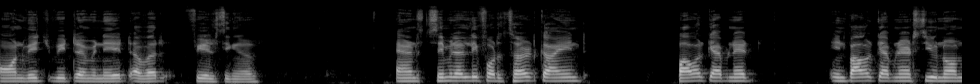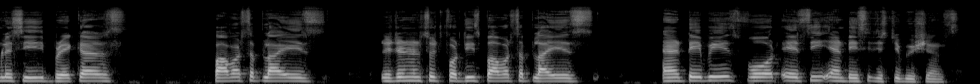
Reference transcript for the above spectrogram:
on which we terminate our field signal. And similarly for the third kind, power cabinet, in power cabinets you normally see breakers, power supplies, redundant switch for these power supplies, and TBs for AC and DC distributions.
